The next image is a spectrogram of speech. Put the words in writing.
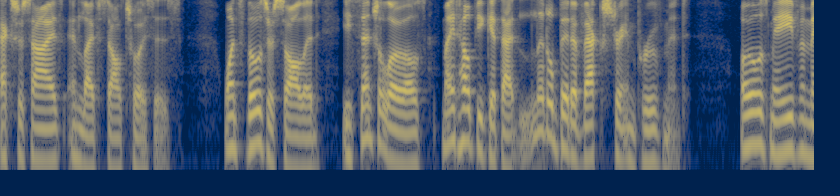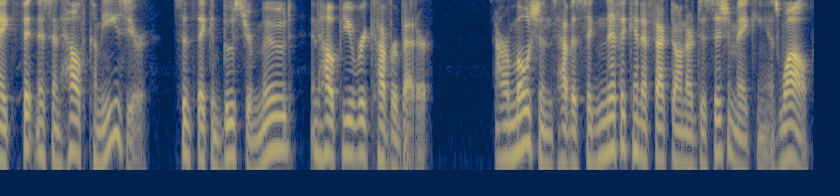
exercise, and lifestyle choices. Once those are solid, essential oils might help you get that little bit of extra improvement. Oils may even make fitness and health come easier, since they can boost your mood and help you recover better. Our emotions have a significant effect on our decision making as well.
